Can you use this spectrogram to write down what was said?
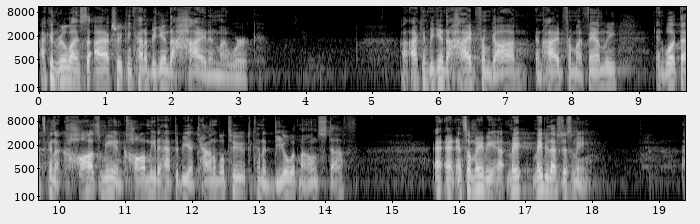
I can realize that I actually can kind of begin to hide in my work. I can begin to hide from God and hide from my family and what that's going to cause me and call me to have to be accountable to to kind of deal with my own stuff. And, and, and so maybe, uh, maybe that's just me.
